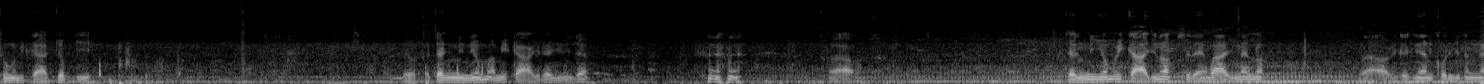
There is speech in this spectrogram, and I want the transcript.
ทุ่งอเมริกาจบดี เดี๋ยวเขาจะนิยมอเมริกาอยู่ได้ออยู่นี่เด้อว้าวจะนิยมอเมริกาอยู่เนาะแสดงว่าอย่างนั้นเนาะว้าวนี่ก็เงินคนอยู่ทางใน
